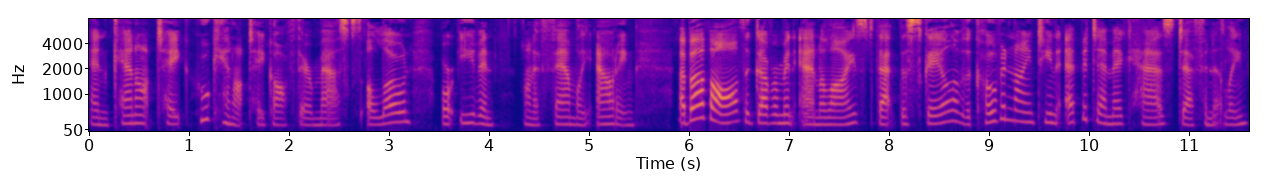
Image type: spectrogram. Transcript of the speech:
and cannot take who cannot take off their masks alone or even on a family outing. Above all, the government analyzed that the scale of the COVID 19 epidemic has definitely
